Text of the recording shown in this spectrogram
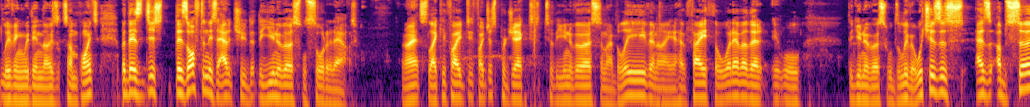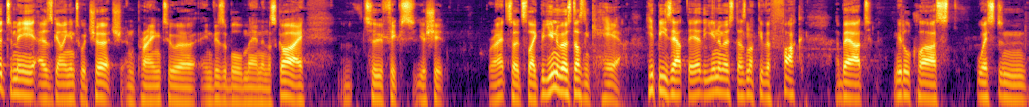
living within those at some points. But there's just there's often this attitude that the universe will sort it out. Right? It's like if I if I just project to the universe and I believe and I have faith or whatever that it will the universe will deliver, which is as, as absurd to me as going into a church and praying to an invisible man in the sky to fix your shit. Right? So it's like the universe doesn't care. Hippies out there, the universe does not give a fuck about middle class Western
